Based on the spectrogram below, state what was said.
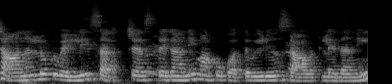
ఛానల్లోకి వెళ్ళి సెర్చ్ చేస్తే గానీ మాకు కొత్త వీడియోస్ రావట్లేదని.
